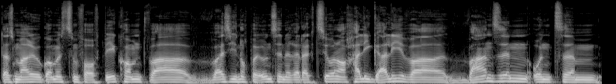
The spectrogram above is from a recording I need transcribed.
dass Mario Gomez zum VfB kommt, war, weiß ich noch, bei uns in der Redaktion auch Halligalli, war Wahnsinn. Und ähm,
